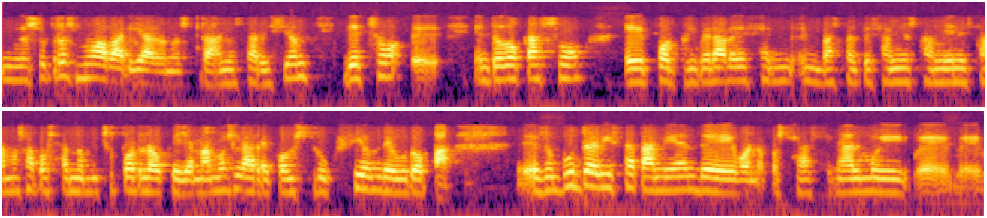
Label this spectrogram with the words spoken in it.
nosotros no ha variado nuestra, nuestra visión. De hecho, en todo caso, por primera vez en, bastantes años también estamos apostando mucho por lo que llamamos la reconstrucción de Europa. Desde un punto de vista también de, bueno, pues al final muy eh, eh,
